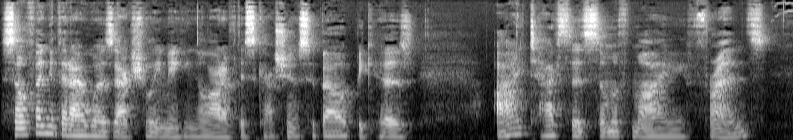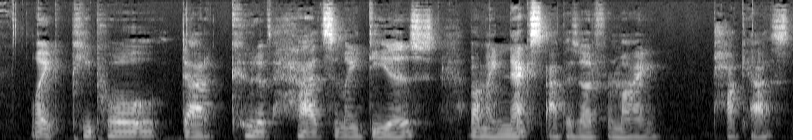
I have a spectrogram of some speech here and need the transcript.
something that I was actually making a lot of discussions about because I texted some of my friends, like people that could have had some ideas about my next episode for my podcast.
